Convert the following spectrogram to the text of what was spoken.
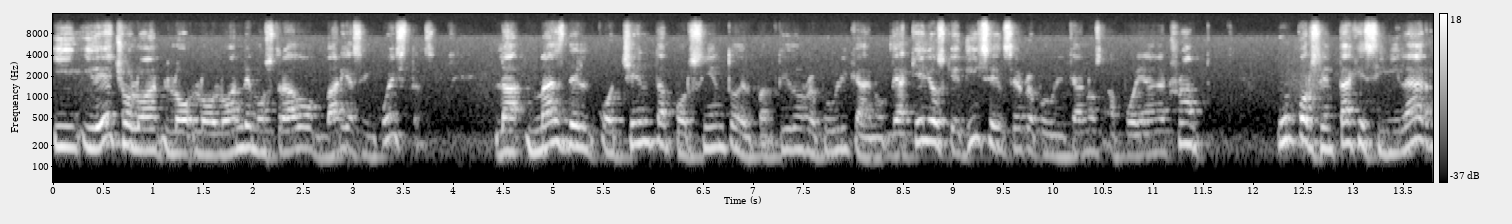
y, y de hecho lo han, lo, lo, lo han demostrado varias encuestas, la, más del 80% del Partido Republicano, de aquellos que dicen ser republicanos, apoyan a Trump. Un porcentaje similar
